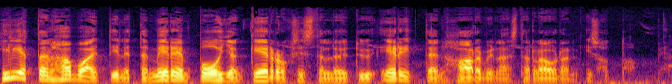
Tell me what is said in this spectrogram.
Hiljattain havaittiin, että meren pohjan kerroksista löytyy erittäin harvinaista raudan isotoppia.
